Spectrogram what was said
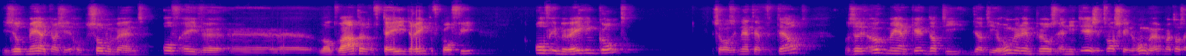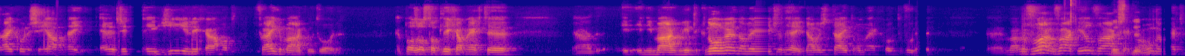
Je zult merken als je op zo'n moment of even uh, wat water of thee drinkt of koffie, of in beweging komt, zoals ik net heb verteld, dan zul je ook merken dat die, dat die hongerimpuls er niet is. Het was geen honger, maar het was eigenlijk gewoon een signaal van hey, er zit energie in je lichaam wat vrijgemaakt moet worden. En pas als dat lichaam echt uh, ja, in, in, die maag begint te knorren, dan weet je van hé, hey, nou is het tijd om echt gewoon te voeden. Uh, maar we verwarren vaak heel vaak dus zeg maar, honger met,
